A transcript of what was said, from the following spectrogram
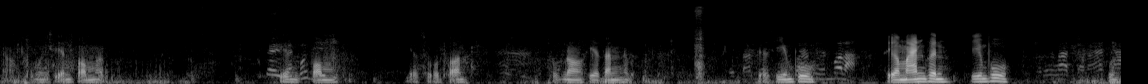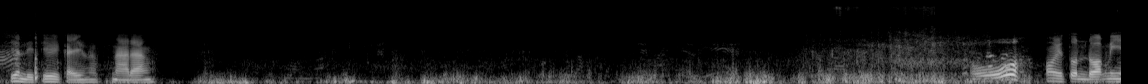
เอามึงเสียนปอมครับเสียนปอมยาโสทอนลูกน้องเสียตันครับเสือสีชมพู เสือมันเพิ่นสีชมพูคุณเสี้ยนลิตรไก่ครับนาดังโอ้ห้อยต้นดอกนี่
